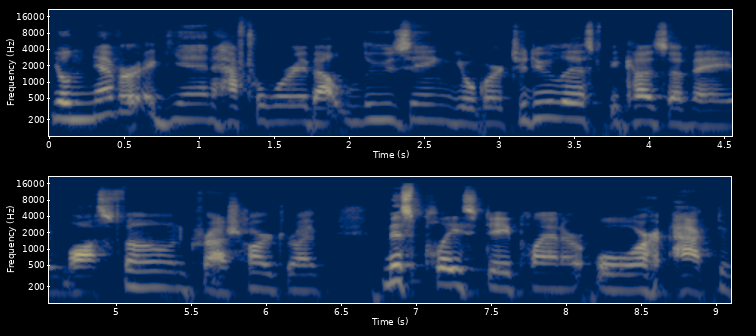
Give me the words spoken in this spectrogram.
you'll never again have to worry about losing your to do list because of a lost phone, crash hard drive, misplaced day planner, or act of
